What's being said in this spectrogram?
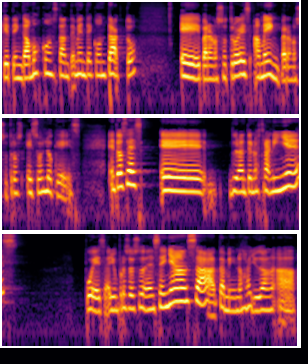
que tengamos constantemente contacto, eh, para nosotros es amén, para nosotros eso es lo que es. Entonces, eh, durante nuestra niñez, pues hay un proceso de enseñanza, también nos ayudan a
